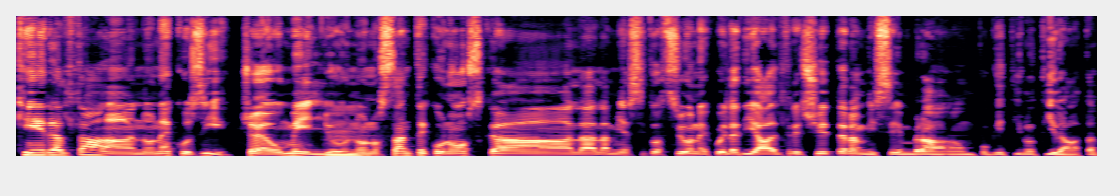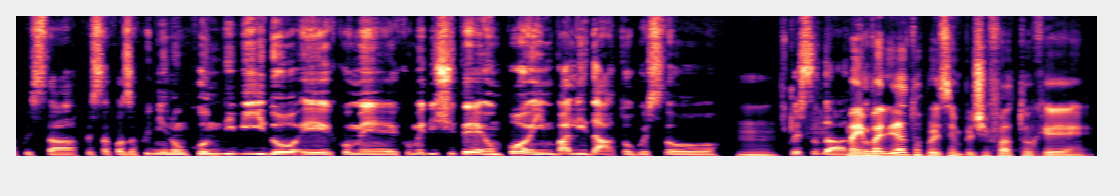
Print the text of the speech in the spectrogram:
Che in realtà non è così, cioè, o meglio, mm. nonostante conosca la, la, mia situazione, quella di altri, eccetera, mi sembra un pochettino tirata questa, questa cosa, quindi non condivido e come, come, dici te è un po' invalidato questo, mm. questo dato. Ma è invalidato per il semplice fatto che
